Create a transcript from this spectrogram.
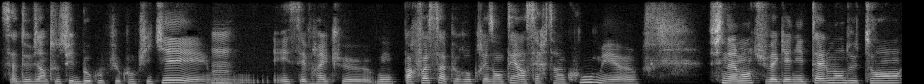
ça devient tout de suite beaucoup plus compliqué. Et, mm. et c'est vrai que bon, parfois ça peut représenter un certain coût, mais euh, finalement tu vas gagner tellement de temps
